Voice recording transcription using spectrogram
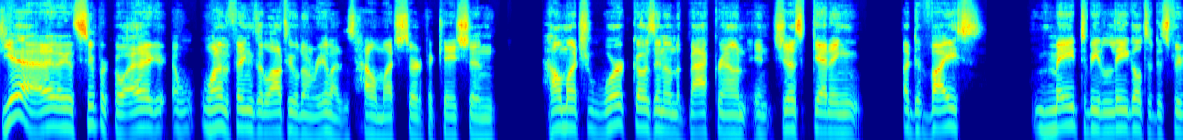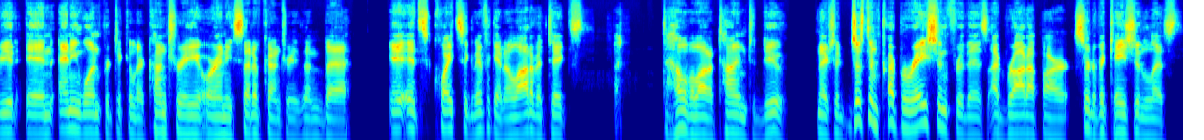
Yeah, I think it's super cool. I think uh, one of the things that a lot of people don't realize is how much certification, how much work goes in on the background in just getting a device made to be legal to distribute in any one particular country or any set of countries. And uh, it, it's quite significant. A lot of it takes a hell of a lot of time to do. And actually, just in preparation for this, I brought up our certification list.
